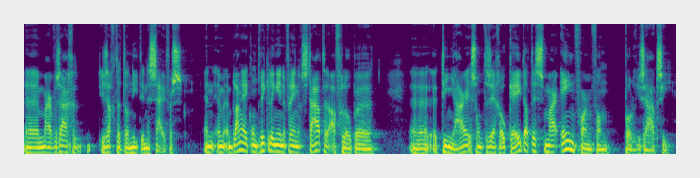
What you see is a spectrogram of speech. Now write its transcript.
Uh, maar we zagen, je zag het dan niet in de cijfers. En een, belangrijke ontwikkeling in de Verenigde Staten de afgelopen tien jaar is om te zeggen: oké, dat is maar één vorm van polarisatie.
